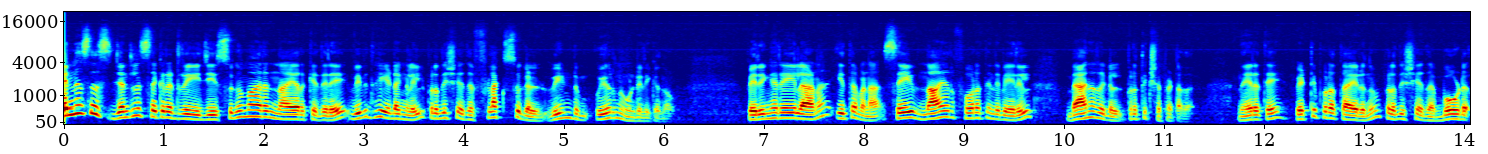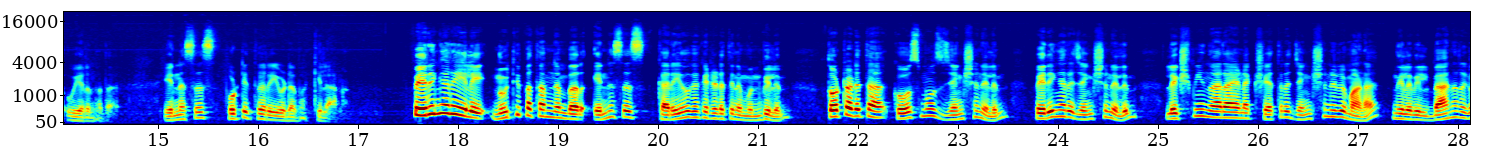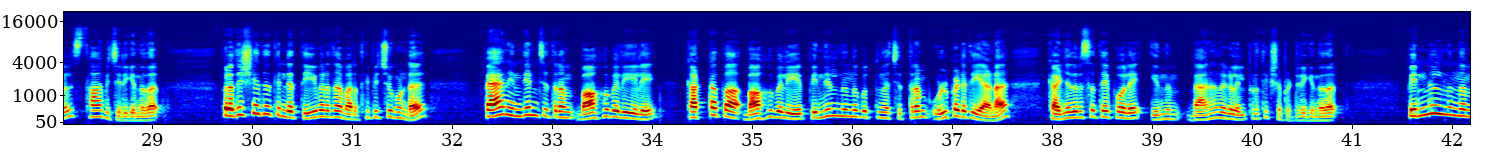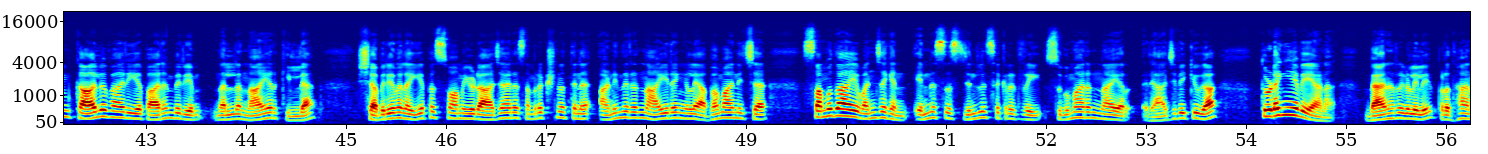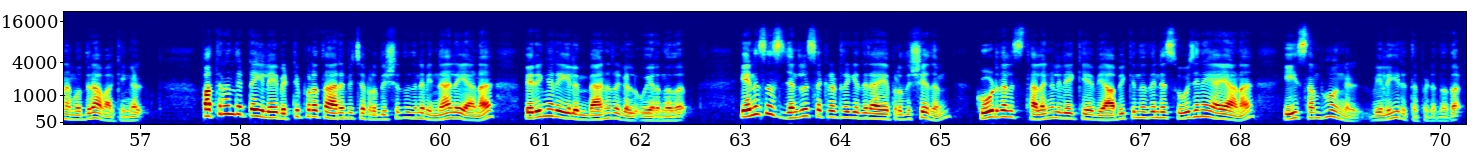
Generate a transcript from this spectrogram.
N S S general secretary G Sukumaran നായർക്കെതിരെ വിവിധയിടങ്ങളിൽ പ്രതിഷേധ ഫ്ലക്സുകൾ വീണ്ടും ഉയർന്നുകൊണ്ടിരിക്കുന്നു. പെരിങ്ങരയിലാണ് ഇത്തവണ സേവ് നായർ ഫോറത്തിന്റെ പേരിൽ ബാനറുകൾ പ്രത്യക്ഷപ്പെട്ടത്. നേരത്തെ വെട്ടിപ്പുറത്തായിരുന്നു പ്രതിഷേധ ബോർഡ് ഉയർന്നത്. എൻ എസ് എസ് പൊട്ടിത്തെറിയുടെ വക്കിലാണ്. പെരിങ്ങരയിലെ നൂറ്റിപ്പത്താം നമ്പർ എൻ എസ് എസ് കരയോഗ കെട്ടിടത്തിന് മുൻപിലും തൊട്ടടുത്ത കോസ്മോസ് ജംഗ്ഷനിലും പെരിങ്ങര ജംഗ്ഷനിലും ലക്ഷ്മി നാരായണ ക്ഷേത്ര ജംഗ്ഷനിലുമാണ് നിലവിൽ ബാനറുകൾ സ്ഥാപിച്ചിരിക്കുന്നത്. പ്രതിഷേധത്തിന്റെ തീവ്രത വർദ്ധിപ്പിച്ചുകൊണ്ട് പാൻ ഇന്ത്യൻ ചിത്രം ബാഹുബലിയിലെ കട്ടപ്പ ബാഹുബലിയെ പിന്നിൽ നിന്ന് കുത്തുന്ന ചിത്രം ഉൾപ്പെടുത്തിയാണ് കഴിഞ്ഞ ദിവസത്തെ പോലെ ഇന്നും ബാനറുകളിൽ പ്രത്യക്ഷപ്പെട്ടിരിക്കുന്നത്. പിന്നിൽ നിന്നും കാലുവാരിയ പാരമ്പര്യം നല്ല നായർക്കില്ല. ശബരിമല അയ്യപ്പസ്വാമിയുടെ ആചാര സംരക്ഷണത്തിന് അണിനിരന്ന ആയിരങ്ങളെ അപമാനിച്ച് സമുദായ വഞ്ചകൻ N S S general secretary Sukumaran Nair രാജിവെക്കുക തുടങ്ങിയവയാണ് ബാനറുകളിലെ പ്രധാന മുദ്രാവാക്യങ്ങൾ. പത്തനംതിട്ടയിലെ വെട്ടിപ്പുറത്ത് ആരംഭിച്ച പ്രതിഷേധത്തിന് പിന്നാലെയാണ് പെരിങ്ങരയിലും ബാനറുകൾ ഉയർന്നത്. എൻ എസ് എസ് ജനറൽ സെക്രട്ടറിക്കെതിരായ പ്രതിഷേധം കൂടുതൽ സ്ഥലങ്ങളിലേക്ക് വ്യാപിക്കുന്നതിന്റെ സൂചനയായാണ് ഈ സംഭവങ്ങൾ വിലയിരുത്തപ്പെടുന്നത്.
